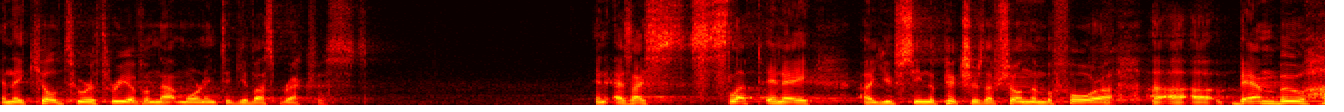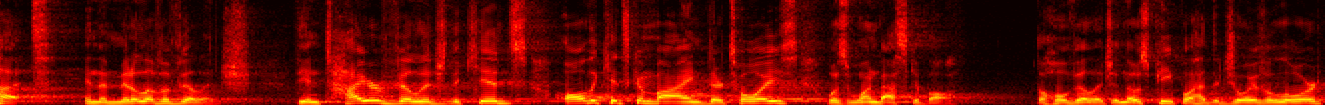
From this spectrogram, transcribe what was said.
And they killed two or three of them that morning to give us breakfast. And as I s- slept in a, uh, you've seen the pictures, I've shown them before, a, a, a bamboo hut in the middle of a village. The entire village, the kids, all the kids combined, their toys was one basketball the whole village. And those people had the joy of the Lord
